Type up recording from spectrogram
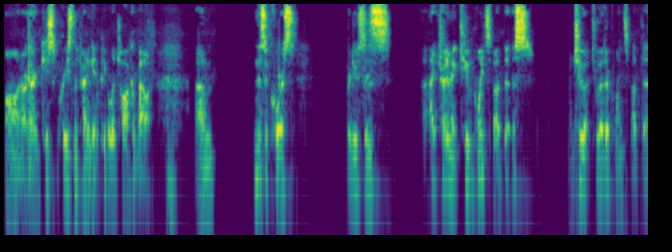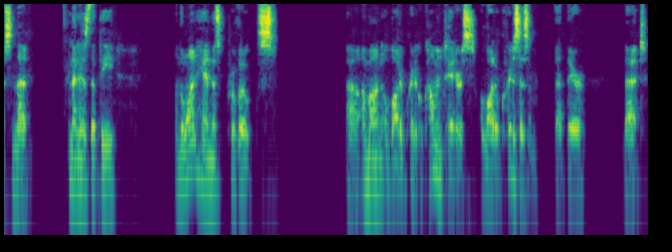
on, or increasingly trying to get people to talk about. Um, and this, of course, produces. I try to make two points about this, two two other points about this, and that and that is that the on the one hand, this provokes uh, among a lot of critical commentators, a lot of criticism that they're that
